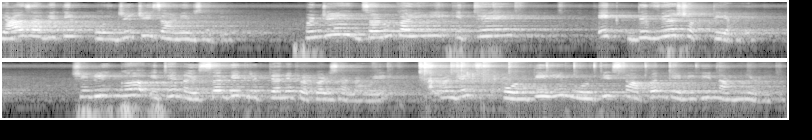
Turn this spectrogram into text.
या जागेतील ऊर्जेची जाणीव झाली. म्हणजे जणू काही इथे एक दिव्य शक्ती आहे. शिवलिंग इथे नैसर्गिकरित्याने प्रकट झाला आहे. म्हणजेच कोणतीही मूर्ती स्थापन केलेली नाही आहे.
